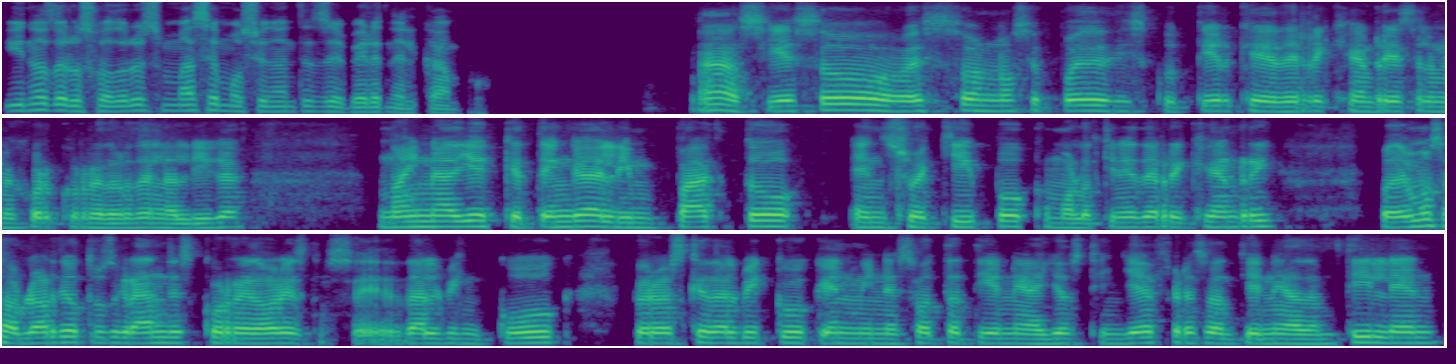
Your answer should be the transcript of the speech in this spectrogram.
y uno de los jugadores más emocionantes de ver en el campo. Ah, sí, eso, eso no se puede discutir que Derrick Henry es el mejor corredor de la liga. No hay nadie que tenga el impacto en su equipo como lo tiene Derrick Henry. Podemos hablar de otros grandes corredores, no sé, Dalvin Cook, pero es que Dalvin Cook en Minnesota tiene a Justin Jefferson, tiene a Adam Thielen.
